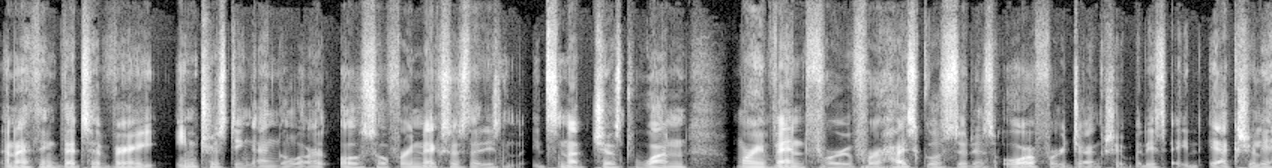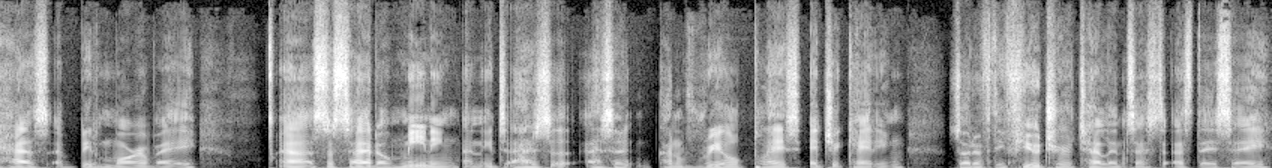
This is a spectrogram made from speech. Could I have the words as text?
and I think that's a very interesting angle also for Nexus that it's not just one more event for, for high school students or for Junction, but it actually has a bit more of a uh, societal meaning and it has a, as a kind of real place educating sort of the future talents, as, as they say,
